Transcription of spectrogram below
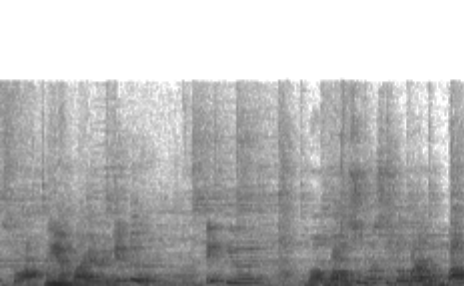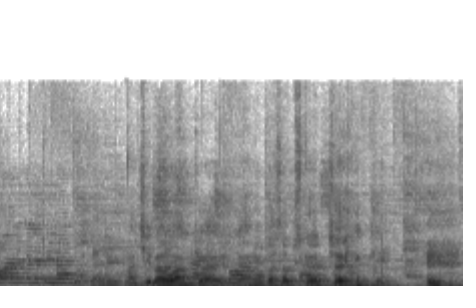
So apa Hmm. yang viralnya tu? Stay tune. Bawang-bawang semua sebelum korang membawa dengan lebih lanjut jangan lupa Makcik untuk bawang subscribe coy, Makcik Bawang jangan lupa subscribe coy.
